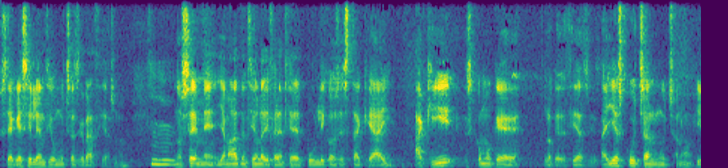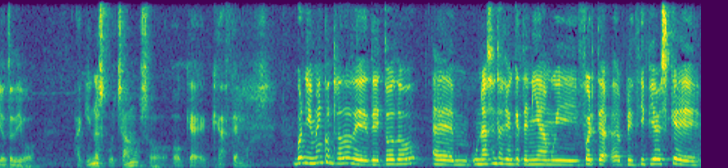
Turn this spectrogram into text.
hostia, qué silencio, muchas gracias, ¿no? No sé, me llama la atención la diferencia de públicos esta que hay. Aquí es como que, lo que decías, ahí escuchan mucho, ¿no? Y yo te digo, ¿aquí no escuchamos o, o qué, qué hacemos? Bueno, yo me he encontrado de, de todo. Eh, una sensación que tenía muy fuerte al principio es que,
